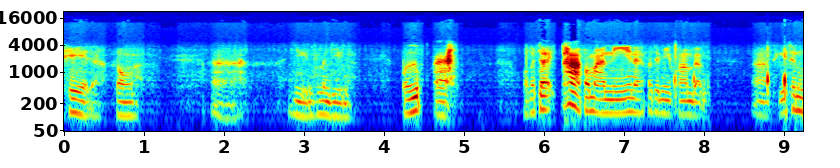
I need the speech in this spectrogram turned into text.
เท่ๆลอง อ่า ยืนมันยืนปุ๊บอะมันก็จะท่าประมาณนี้นะ ก็จะมีความแบบ อ่าถือธนู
